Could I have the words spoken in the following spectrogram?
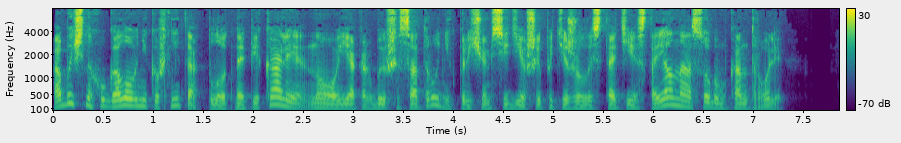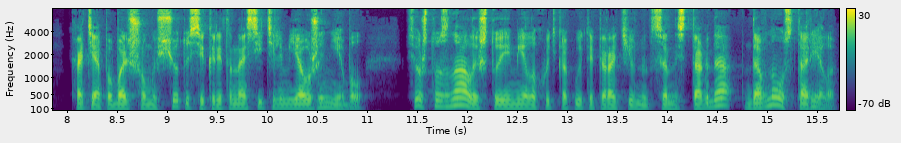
Обычных уголовников не так плотно опекали, но я, как бывший сотрудник, причем сидевший по тяжелой статье, стоял на особом контроле. Хотя, по большому счету, секретоносителем я уже не был. Все, что знал и что имело хоть какую-то оперативную ценность тогда, давно устарело.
